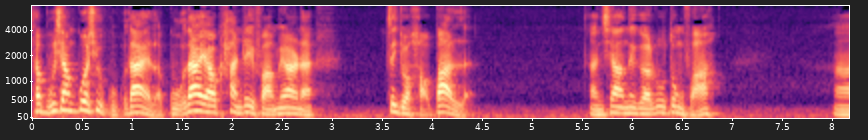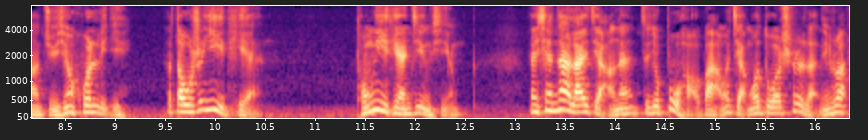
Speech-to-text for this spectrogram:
他不像过去古代了。古代要看这方面呢，这就好办了。啊，你像那个入洞房，啊，举行婚礼，那都是一天，同一天进行。但现在来讲呢，这就不好办。我讲过多次了。你说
